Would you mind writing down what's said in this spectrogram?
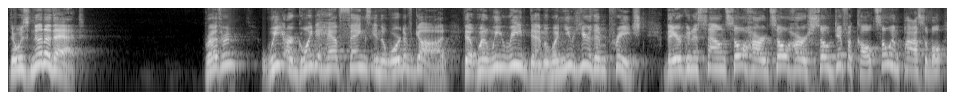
There was none of that. Brethren, we are going to have things in the Word of God that when we read them and when you hear them preached, they are going to sound so hard, so harsh, so difficult, so impossible,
